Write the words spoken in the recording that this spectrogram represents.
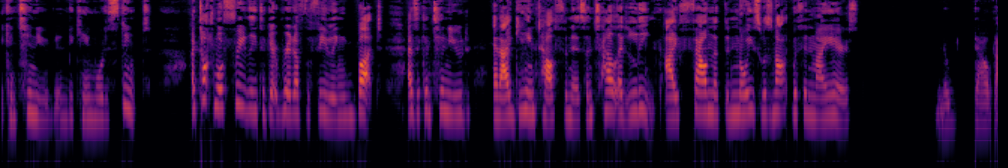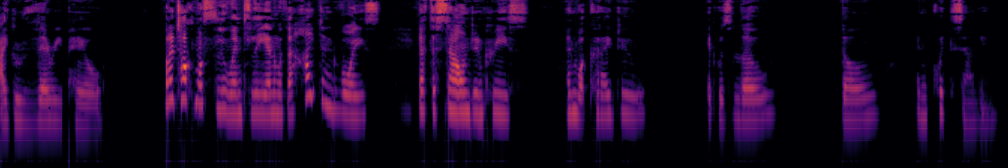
it continued and became more distinct. I talked more freely to get rid of the feeling, but as it continued, and I gained healthiness until at length I found that the noise was not within my ears. No doubt I grew very pale, but I talked more fluently and with a heightened voice, yet the sound increased, and what could I do? It was low, dull, and quick sounding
